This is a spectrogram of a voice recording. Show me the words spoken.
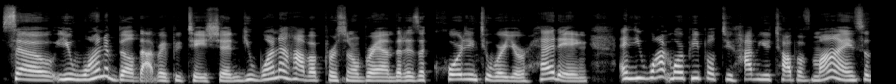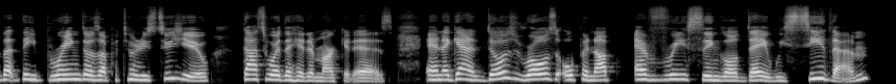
So you want to build that reputation. You want to have a personal brand that is according to where you're heading. And you want more people to have you top of mind so that they bring those opportunities to you. That's where the hidden market is. And again, those roles open up every single day. We see them,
